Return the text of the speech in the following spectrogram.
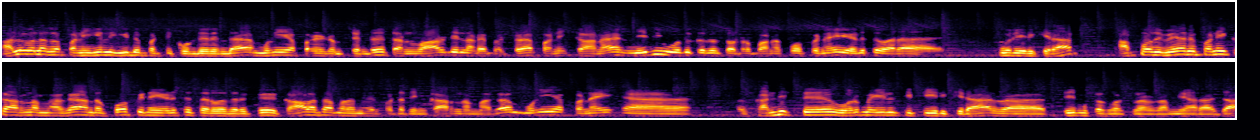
அலுவலக பணியில் ஈடுபட்டு கொண்டிருந்த முனியப்பனிடம் சென்று தன் வார்டில் நடைபெற்ற பணிக்கான நிதி ஒதுக்குதல் தொடர்பான கோப்பினை எடுத்து வர கூறியிருக்கிறார். அப்போது வேறு பணி காரணமாக அந்த கோப்பினை எடுத்து தருவதற்கு காலதாமதம் ஏற்பட்டதின் காரணமாக முனியப்பனை கண்டித்து ஒருமையில் திட்டியிருக்கிறார் திமுக கவுன்சிலர் ரம்யா ராஜா.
